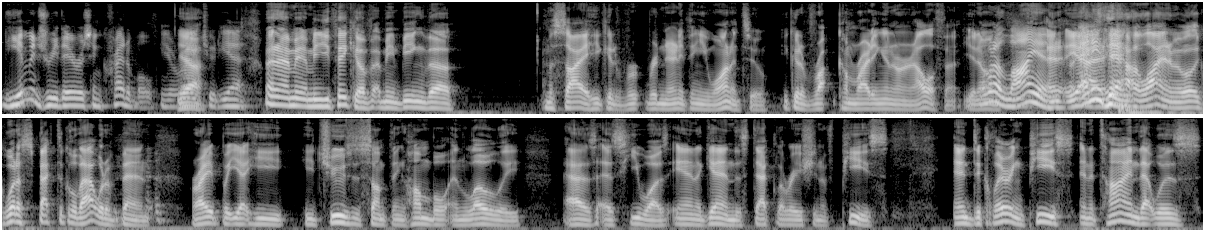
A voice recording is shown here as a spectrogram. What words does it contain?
the imagery there is incredible. You're Yeah. right, Jude. Yeah. And I mean, I mean, you think of, I mean, being the Messiah, he could have ridden anything he wanted to. He could have come riding in on an elephant, you know. What a lion. And, yeah, Anything. yeah, a lion. I mean, like what a spectacle that would have been, right? But yet he he chooses something humble and lowly, as as he was. And again, this declaration of peace, and declaring peace in a time that was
